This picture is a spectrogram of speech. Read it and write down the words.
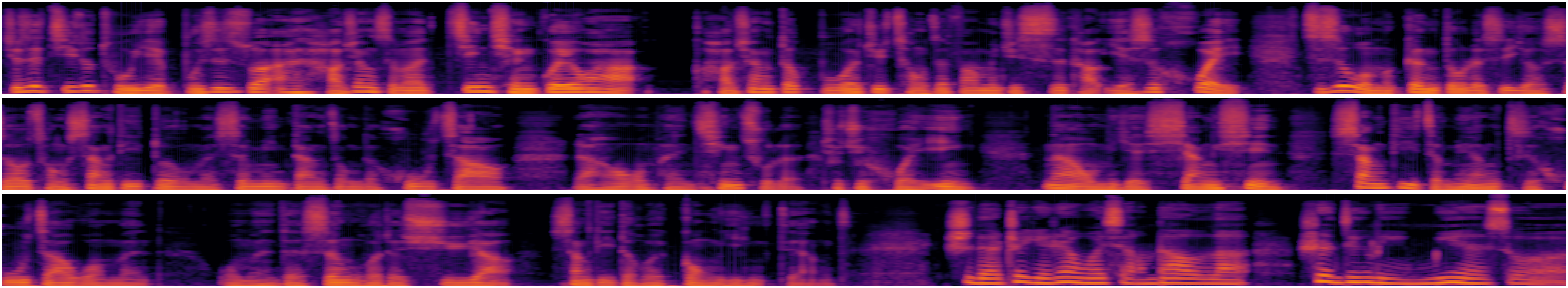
就是基督徒，也不是说啊，好像什么金钱规划。好像都不会去从这方面去思考，也是会，只是我们更多的是有时候从上帝对我们生命当中的呼召，然后我们很清楚了就去回应。那我们也相信上帝怎么样子呼召我们，我们的生活的需要，上帝都会供应这样子。是的，这也让我想到了圣经里面所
